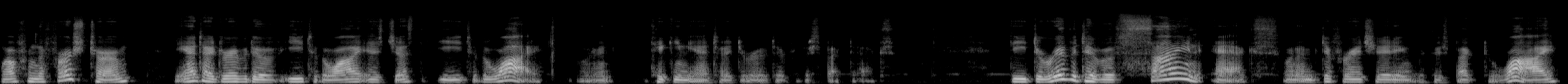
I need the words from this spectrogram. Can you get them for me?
Well, from the first term, the antiderivative of e to the y is just e to the y. Taking the antiderivative with respect to x. The derivative of sine x, when I'm differentiating with respect to y,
